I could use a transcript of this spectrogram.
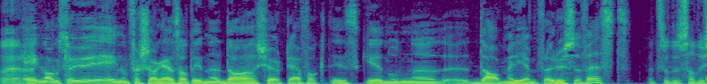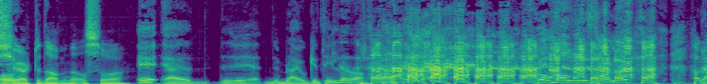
En gang så, en, Første gang jeg satt inne, da kjørte jeg faktisk eh, noen eh, damer hjem fra russefest. Jeg trodde du sa du kjørte damene, og så Jeg, jeg, det, det blei jo ikke til, det, da. Jeg kom aldri så langt. Han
